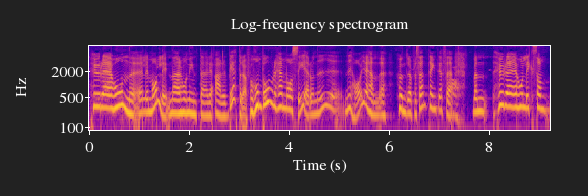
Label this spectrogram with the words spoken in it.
Hur är hon, eller Molly, när hon inte är i arbete då? För hon bor hemma hos er och ni, ni har ju henne 100 procent tänkte jag säga. Ja. Men hur är hon liksom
